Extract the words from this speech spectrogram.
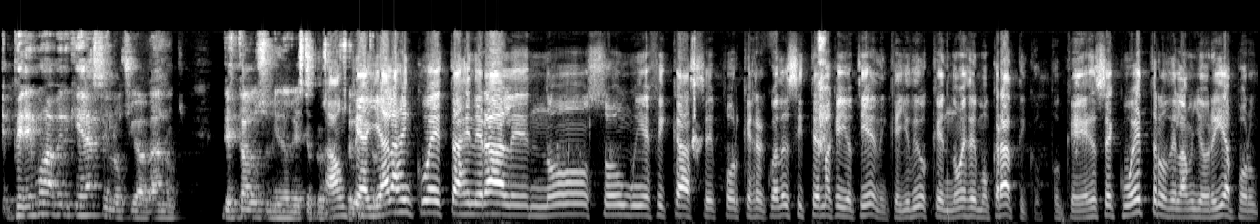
esperemos a ver qué hacen los ciudadanos de Estados Unidos en este proceso. Aunque allá las encuestas generales no son muy eficaces porque recuerda el sistema que ellos tienen, que yo digo que no es democrático, porque es el secuestro de la mayoría por,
